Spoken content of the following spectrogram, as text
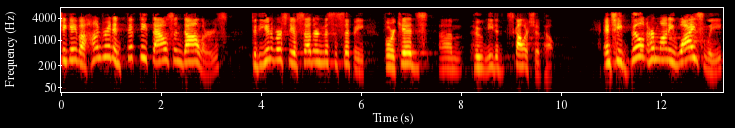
she gave $150,000 to the University of Southern Mississippi for kids um, who needed scholarship help. And she built her money wisely,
